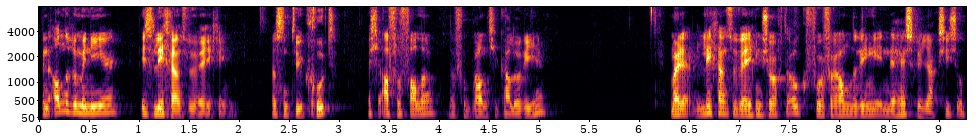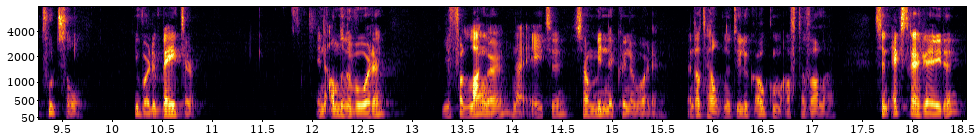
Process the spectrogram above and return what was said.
Een andere manier is lichaamsbeweging. Dat is natuurlijk goed. Als je afvallen, dan verbrand je calorieën. Maar lichaamsbeweging zorgt ook voor veranderingen in de hersenreacties op voedsel. Die worden beter. In andere woorden, je verlangen naar eten zou minder kunnen worden. En dat helpt natuurlijk ook om af te vallen. Het is een extra reden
